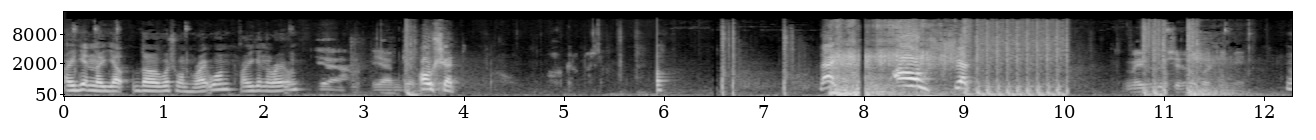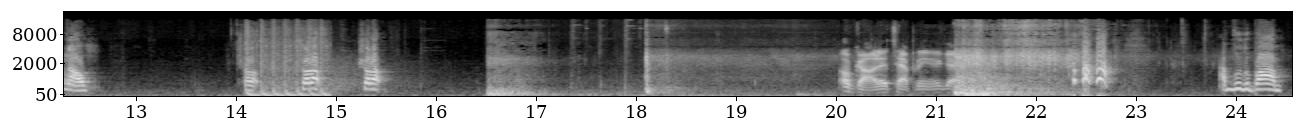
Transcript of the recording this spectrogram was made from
Are you getting the the which one? Right one? Are you getting the right one? Yeah, yeah, I'm getting. Oh shit. Oh, God. Hey. Oh shit. Maybe we should help our teammate. No. Oh. Shut up. Shut up. Shut up. Oh god, it's happening again. I blew the bomb.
